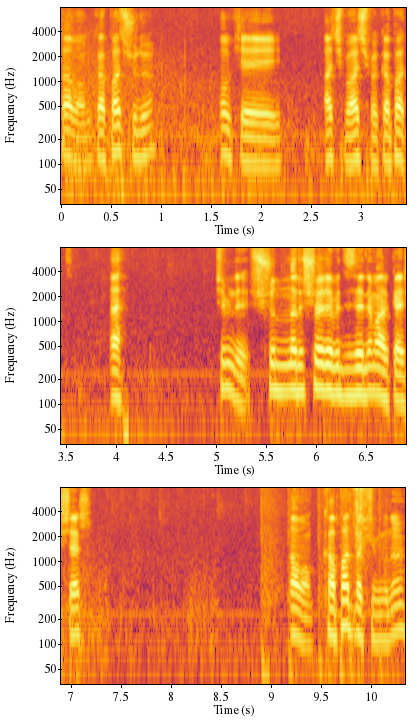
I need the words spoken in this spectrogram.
Tamam kapat şunu. Okey. Açma açma kapat. Heh. Şimdi şunları şöyle bir dizelim arkadaşlar. Tamam kapat bakayım bunu.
